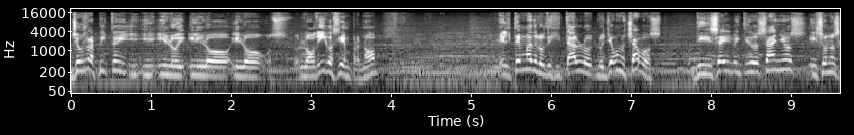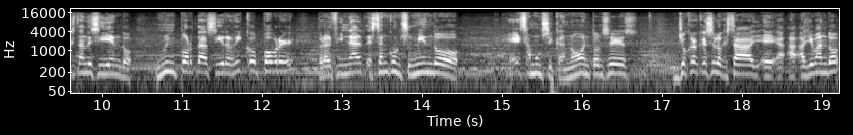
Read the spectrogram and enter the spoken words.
yo repito y, lo, digo siempre, ¿no? El tema de lo digital lo, llevan los chavos. 16, 22 años y son los que están decidiendo. No importa si eres rico o pobre, pero al final están consumiendo esa música, ¿no? Entonces, yo creo que eso es lo que está eh, llevando.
